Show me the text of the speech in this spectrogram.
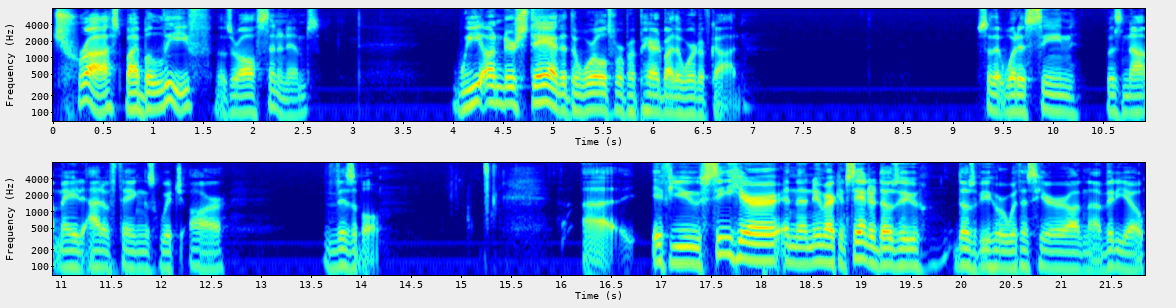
trust, by belief, those are all synonyms, we understand that the worlds were prepared by the Word of God so that what is seen was not made out of things which are visible. Uh, if you see here in the New American Standard, those who those of you who are with us here on uh, video,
